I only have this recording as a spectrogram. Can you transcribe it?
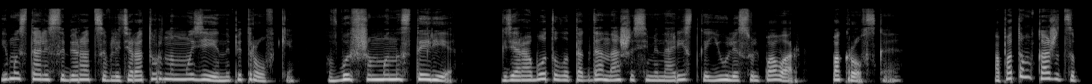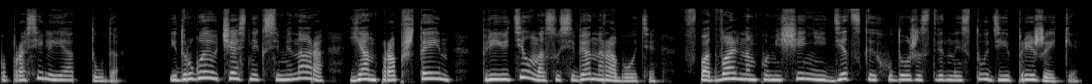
и мы стали собираться в литературном музее на Петровке, в бывшем монастыре, где работала тогда наша семинаристка Юлия Сульповар, Покровская. А потом, кажется, попросили и оттуда. И другой участник семинара, Ян Пропштейн, приютил нас у себя на работе, в подвальном помещении детской художественной студии при ЖЭКе,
